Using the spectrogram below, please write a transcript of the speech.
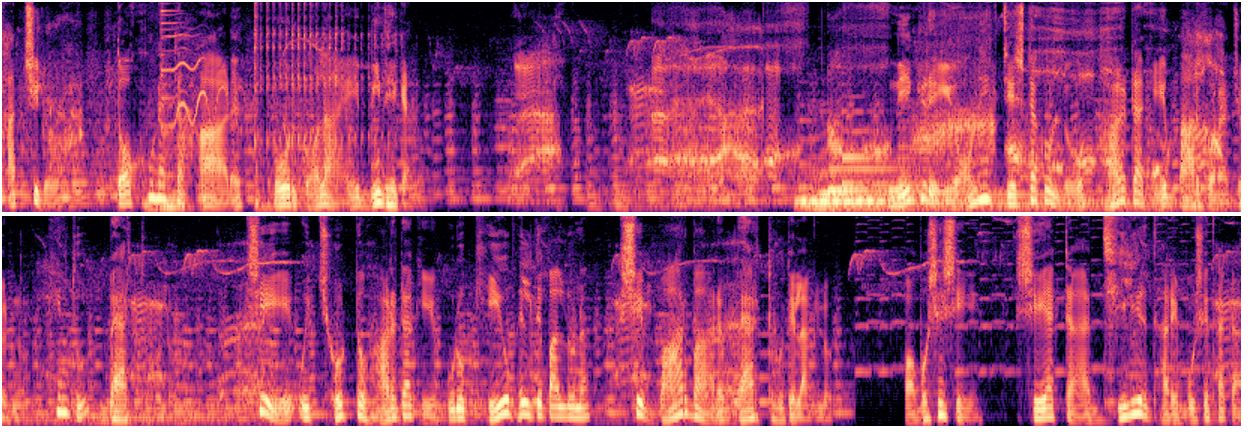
খাচ্ছিল তখন একটা হাড় ওর গলায় বিঁধে গেল নেকড়ে অনেক চেষ্টা করল হাড়টাকে বার করার জন্য, কিন্তু ব্যর্থ হলো। সে ওই ছোট্ট হাড়টাকে পুরো খেয়েও ফেলতে পারল না। সে বারবার ব্যর্থ হতে লাগল। অবশেষে সে একটা ঝিলের ধারে বসে থাকা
